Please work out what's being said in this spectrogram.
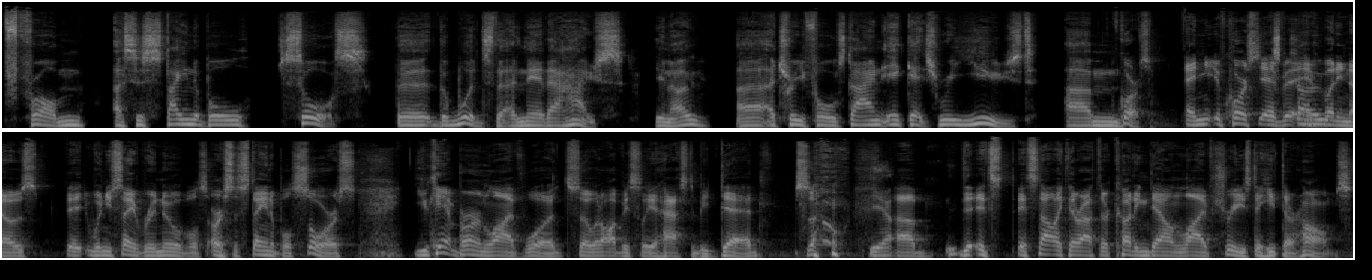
from a sustainable source the the woods that are near their house. You know, uh, a tree falls down, it gets reused. Um, of course, and of course, so, everybody knows it, when you say renewables or sustainable source, you can't burn live wood, so it obviously it has to be dead. So yeah, uh, it's it's not like they're out there cutting down live trees to heat their homes.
